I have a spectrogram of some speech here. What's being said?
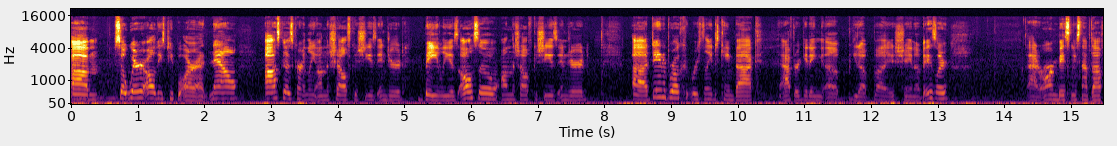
Um, so where all these people are at now, Asuka is currently on the shelf because she is injured. Bayley is also on the shelf because she is injured. Uh, Dana Brooke recently just came back after getting uh, beat up by Shayna Baszler. Had her arm basically snapped off.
